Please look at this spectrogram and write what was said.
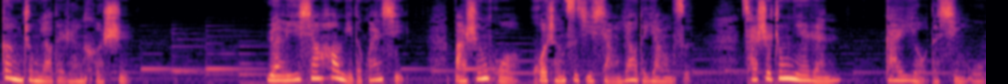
更重要的人和事。远离消耗你的关系，把生活活成自己想要的样子。才是中年人该有的醒悟。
